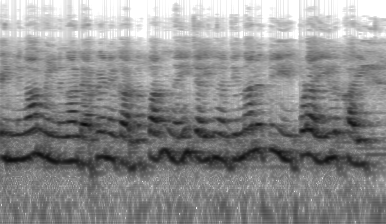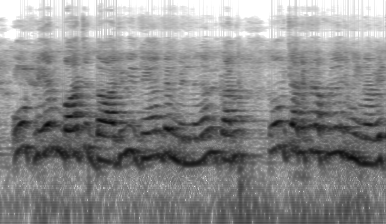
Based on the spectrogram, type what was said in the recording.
ਇੰਨੀਆਂ ਮਿਲਣੀਆਂ ਡੈਪੇ ਨੇ ਕਰਨ ਪਰ ਨਹੀਂ ਚਾਹੀਦੀਆਂ। ਜਿਨ੍ਹਾਂ ਨੇ ਧੀ ਪੜ੍ਹਾਈ ਲਿਖਾਈ ਉਹ ਫੇਰ ਬਾਅਦ ਚ ਦਾਜ ਵੀ ਦੇਣ ਤੇ ਮਿਲਣੀਆਂ ਵੀ ਕਰਨ ਤੇ ਉਹ ਵਿਚਾਰੇ ਫਿਰ ਆਪਣੀਆਂ ਜ਼ਮੀਨਾਂ ਵਿੱਚ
